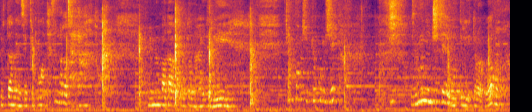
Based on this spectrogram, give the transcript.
일단은 이제 그동안 테슬라가 잘 나가는 동안 외면받아오고 있던 아이들이 조금씩 오르는 추세의 것들이 있더라고요.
